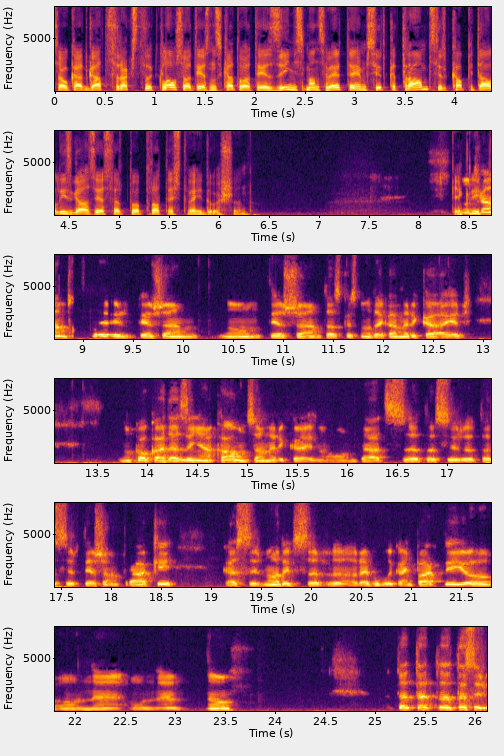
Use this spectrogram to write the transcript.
Savukārt Gats raksta, klausoties un skatoties ziņas, mans vērtējums ir, ka Trumps ir kapitāli izgāzies ar to protestu veidošanu. Nu, Trumps ir tiešām, nu, tiešām tas, kas notiek Amerikā, ir nu, kaut kādā ziņā kauns Amerikai. Nu, tāds, tas, ir, tas ir tiešām traki, kas ir noticis ar Republikāņu partiju. Un, un, nu, Tad, tad, tas ir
